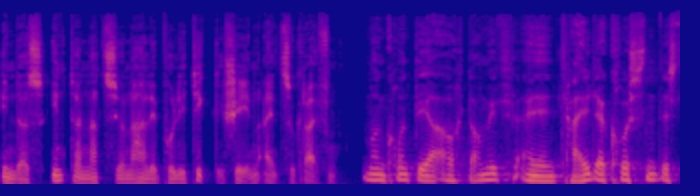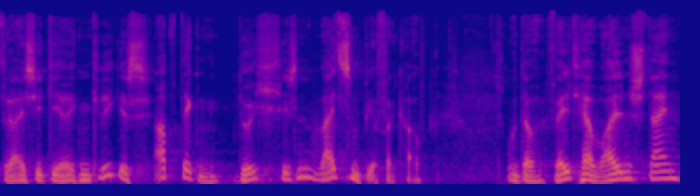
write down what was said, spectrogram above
in das internationale Politikgeschehen einzugreifen. Man konnte ja auch damit einen Teil der Kosten des Dreißigjährigen Krieges abdecken durch diesen Weizenbierverkauf. Und der Feldherr Wallenstein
